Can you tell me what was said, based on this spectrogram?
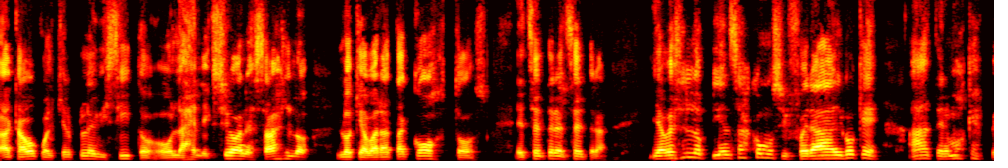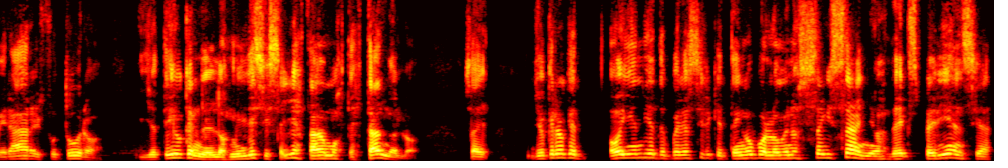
a cabo cualquier plebiscito o las elecciones, sabes lo, lo que abarata costos, etcétera, etcétera. Y a veces lo piensas como si fuera algo que, ah, tenemos que esperar el futuro. Y yo te digo que en el 2016 ya estábamos testándolo. O sea, yo creo que hoy en día te puedo decir que tengo por lo menos seis años de experiencia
